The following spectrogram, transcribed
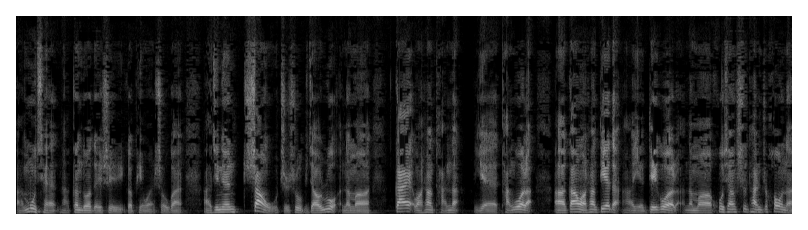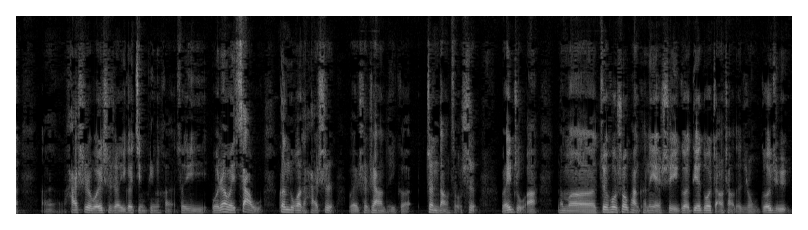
啊目前啊，更多的是一个平稳收官啊，今天上午指数比较弱，那么。该往上弹的也弹过了啊，刚往上跌的啊也跌过了。那么互相试探之后呢，呃，还是维持着一个紧平衡。所以我认为下午更多的还是维持这样的一个震荡走势为主啊。那么最后收盘可能也是一个跌多涨少的这种格局，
